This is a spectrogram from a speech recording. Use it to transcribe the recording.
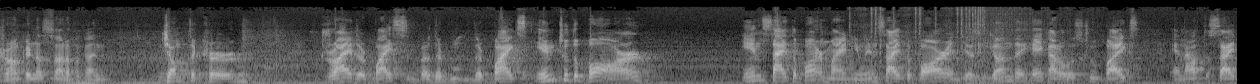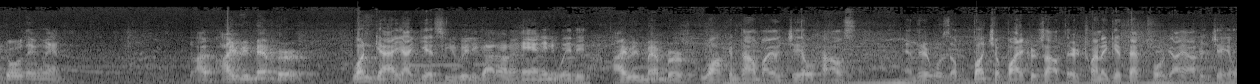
drunker than a son of a gun, jump the curb, drive their bikes, their, their bikes into the bar inside the bar, mind you, inside the bar, and just gunned the heck out of those two bikes, and out the side door they went. I, I remember one guy, I guess he really got out of hand anyway. They, I remember walking down by a jailhouse, and there was a bunch of bikers out there trying to get that poor guy out of jail.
